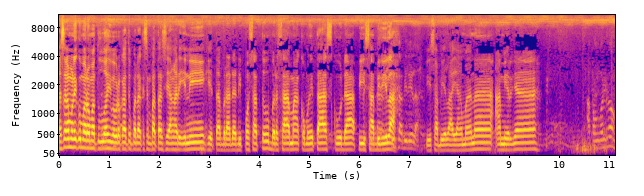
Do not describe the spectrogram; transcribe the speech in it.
Assalamualaikum warahmatullahi wabarakatuh. Pada kesempatan siang hari ini kita berada di pos 1 bersama komunitas kuda Pisabilillah. Pisabilillah yang mana amirnya Apong Gondrong.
